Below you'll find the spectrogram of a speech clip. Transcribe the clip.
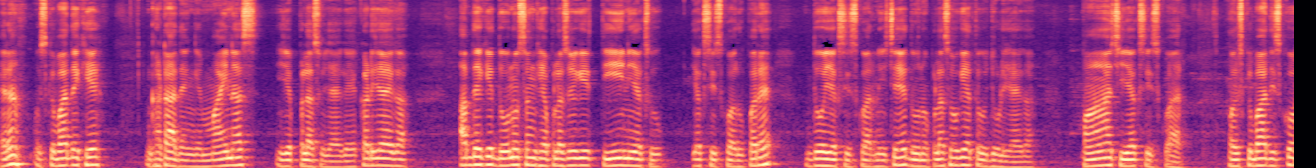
है ना? उसके बाद देखिए, घटा देंगे। माइनस ये प्लस हो जाएगा, ये कट जाएगा। अब देखिए दोनों संख्या प्लस होगी, तीन एक्स एक्स स्क्वायर ऊपर है, दो एक्स स्क्वायर नीचे है, दोनों प्लस हो गया तो जुड़ जाएगा। पाँच एक्स स्क्वायर और उसके बाद इसको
